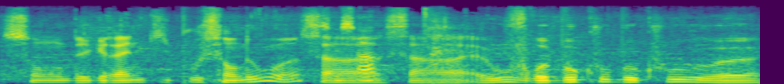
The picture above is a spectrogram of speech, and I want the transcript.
sont des graines qui poussent en nous. Hein. Ça, ça. ouvre beaucoup, beaucoup euh,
